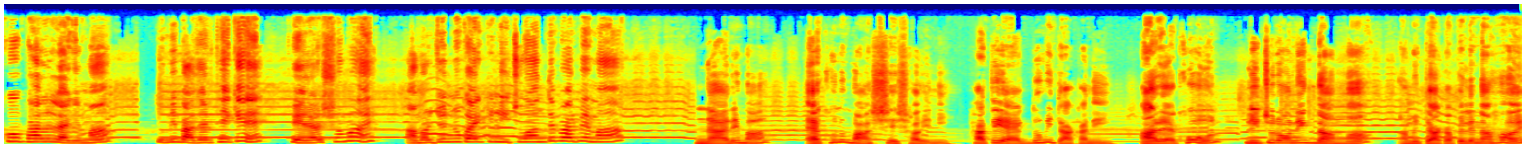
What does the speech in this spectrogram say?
খুব ভালো লাগে, মা। তুমি বাজার থেকে ফেরার সময় আমার জন্য কয়েকটি লিচু আনতে পারবে মা? না রে মা এখনও মাস শেষ হয়নি। হাতে একদমই টাকা নেই। আর এখন লিচুর অনেক দাম মা। আমি টাকা পেলে না হয়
